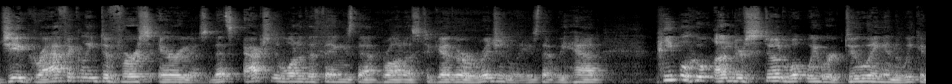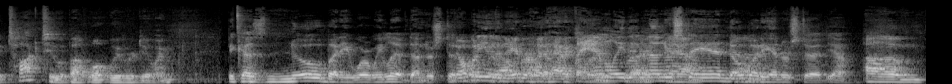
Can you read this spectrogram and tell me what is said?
geographically diverse areas. That's actually one of the things that brought us together originally is that we had people who understood what we were doing and we could talk to about what we were doing. because nobody where we lived understood. Nobody in the neighborhood had a clue, family didn't right? understand. Yeah. Nobody Yeah. understood. Yeah. Um,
